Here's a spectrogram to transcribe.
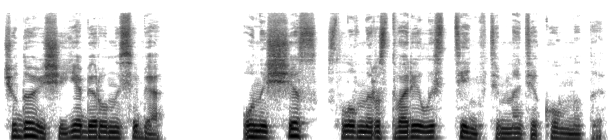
«Чудовище я беру на себя». Он исчез, словно растворилась тень в темноте комнаты.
